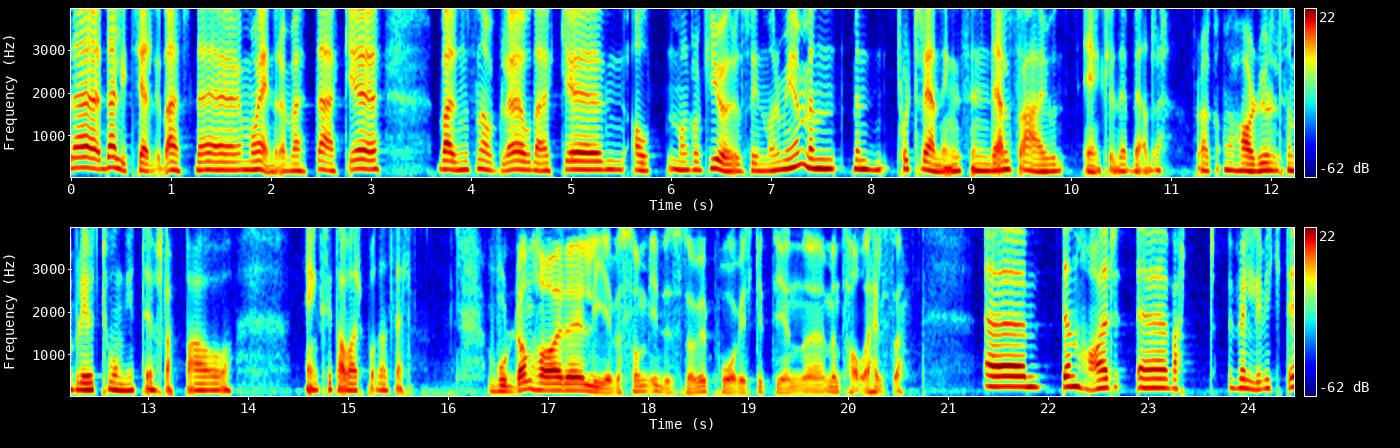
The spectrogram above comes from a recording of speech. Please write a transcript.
det, det, er litt kjedelig der. Det må jeg innrømme. Det er ikke verdens navle, og det er ikke alt Man kan ikke gjøre så innmari mye, men, men, for treningen sin del så er jo egentlig det bedre. For da har du liksom blir du tvunget til å slappe av og egentlig ta vare på deg selv. Hvordan har eh, livet som idrettsutøver påvirket din eh, mentale helse? Uh, den har uh, vært veldig viktig,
